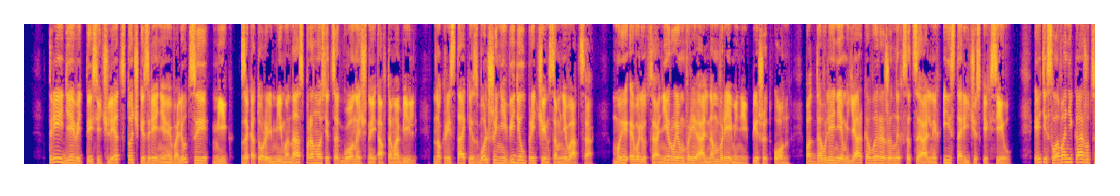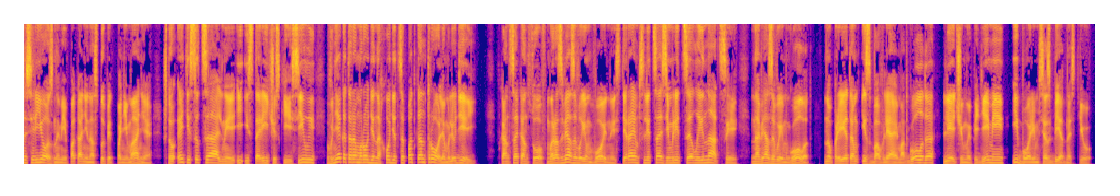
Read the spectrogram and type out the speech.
3-9 тысяч лет с точки зрения эволюции – миг, за который мимо нас проносится гоночный автомобиль. Но Кристакис больше не видел причин сомневаться. «Мы эволюционируем в реальном времени», – пишет он, под давлением ярко выраженных социальных и исторических сил. Эти слова не кажутся серьезными, пока не наступит понимание, что эти социальные и исторические силы в некотором роде находятся под контролем людей. В конце концов, мы развязываем войны, стираем с лица земли целые нации, навязываем голод, но при этом избавляем от голода, лечим эпидемии и боремся с бедностью.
